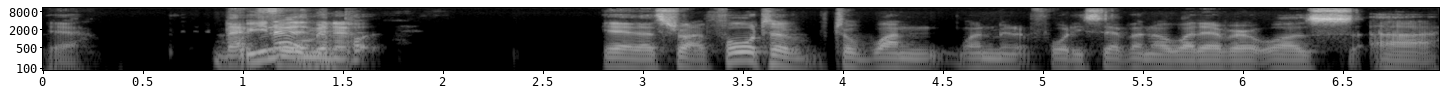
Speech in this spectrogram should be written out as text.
yeah. That well, you know, minute, po- yeah, that's right. Four to, to one one minute forty seven or whatever it was. Uh,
